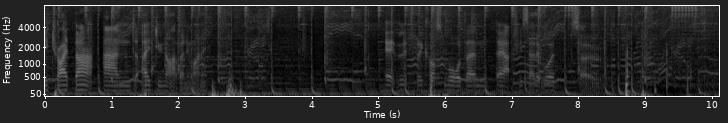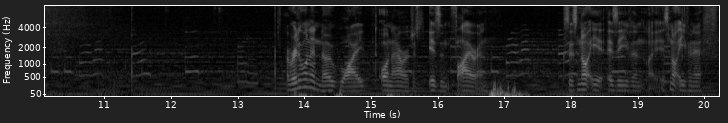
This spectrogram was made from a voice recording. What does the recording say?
Already tried that and I do not have any money. It literally costs more than they actually said it would, so. I really want to know why on_error just isn't firing. Because it's not e- as even, like, it's not even if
